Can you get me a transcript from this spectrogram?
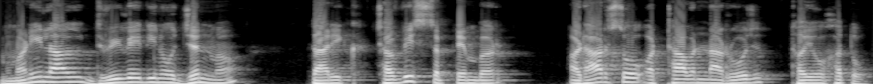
મણિલાલ દ્વિવેદીનો જન્મ તારીખ છવ્વીસ સપ્ટેમ્બર અઢારસો અઠ્ઠાવનના રોજ થયો હતો.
